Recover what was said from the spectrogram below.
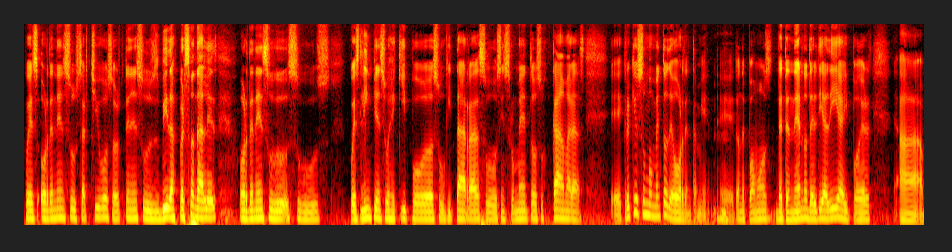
Pues ordenen sus archivos, ordenen sus vidas personales, ordenen sus pues limpien sus equipos, sus guitarras, sus instrumentos, sus cámaras. Eh, creo que es un momento de orden también, eh, donde podemos detenernos del día a día y poder ah,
